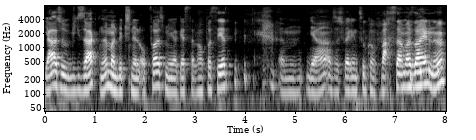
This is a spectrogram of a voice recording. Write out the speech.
Ja, also wie gesagt, ne, man wird schnell Opfer, ist mir ja gestern auch passiert. ähm, ja, also ich werde in Zukunft wachsamer sein, ne?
